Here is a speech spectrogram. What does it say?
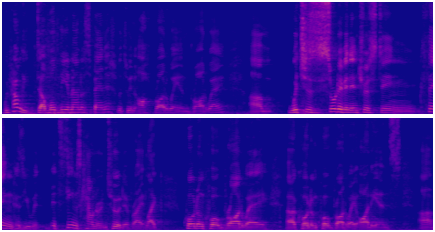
we probably doubled the amount of Spanish between off Broadway and Broadway. Um, which is sort of an interesting thing because you would, it seems counterintuitive, right? Like quote unquote Broadway, uh, quote unquote Broadway audience, um,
